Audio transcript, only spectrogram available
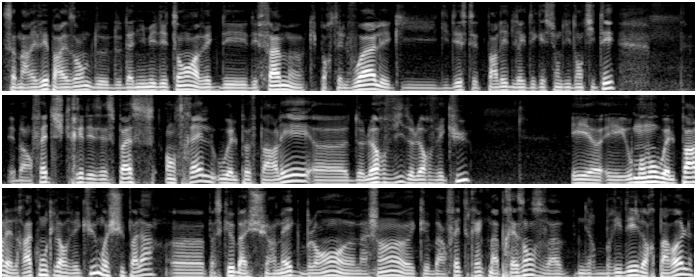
ça m'arrivait par exemple d'animer de, des temps avec des, femmes qui portaient le voile et qui l'idée c'était de parler de, des questions d'identité. Et ben en fait, je crée des espaces entre elles où elles peuvent parler euh, de leur vie, de leur vécu. Et, au moment où elles parlent, elles racontent leur vécu. Moi, je suis pas là parce que bah, je suis un mec blanc, machin, et que bah, en fait rien que ma présence va venir brider leurs paroles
